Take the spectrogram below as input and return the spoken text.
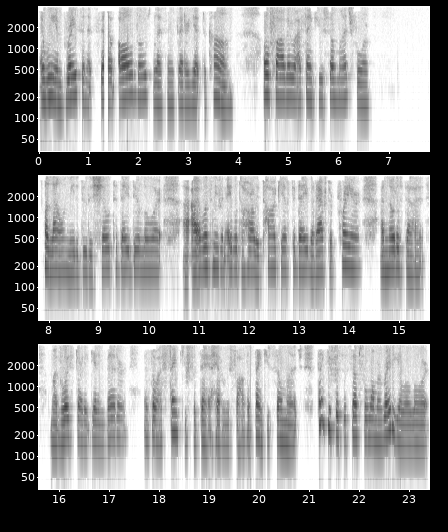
and we embrace and accept all those blessings that are yet to come. Oh, Father, I thank you so much for allowing me to do the show today, dear Lord. I, wasn't even able to hardly talk yesterday, but after prayer, I noticed that I, my voice started getting better. And so I thank you for that, Heavenly Father. Thank you so much. Thank you for Successful Woman Radio, O oh Lord,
